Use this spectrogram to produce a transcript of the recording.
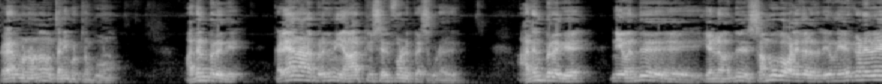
கல்யாணம் பண்ணணும் தனி கொடுத்தனம் போகணும். அதன் பிறகு கல்யாணம் ஆன பிறகு நீ யார்கிட்டயும் செல்போனில் பேசக்கூடாது. அதன் பிறகு நீ வந்து என்னை வந்து சமூக வலைதளத்திலையும் ஏற்கனவே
